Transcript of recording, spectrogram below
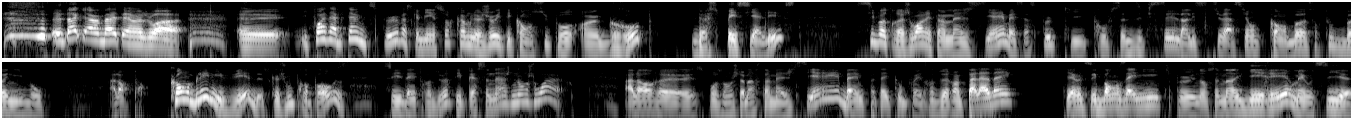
Tant qu'il y a un maître et un joueur. Euh, il faut adapter un petit peu parce que bien sûr, comme le jeu a été conçu pour un groupe de spécialistes, si votre joueur est un magicien, ben, ça se peut qu'il trouve ça difficile dans les situations de combat, surtout bas niveau. Alors, pour combler les vides, ce que je vous propose, c'est d'introduire des personnages non joueurs. Alors, euh, supposons justement c'est un magicien, ben, peut-être que vous pouvez introduire un paladin, qui est un de ses bons amis, qui peut non seulement le guérir, mais aussi euh,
